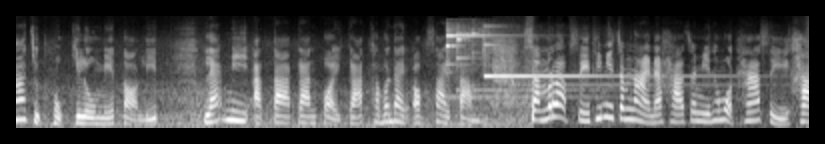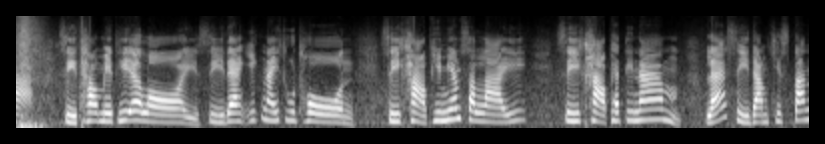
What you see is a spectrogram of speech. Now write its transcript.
25.6 กิโลเมตรต่อลิตร และมีอัตราการปล่อยก๊าซคาร์บอนไดออกไซด์ต่ำ สำหรับสีที่มีจำหน่ายนะคะ จะมีทั้งหมด 5 สีค่ะ สีเทาเมทิอลลอย สีแดงอิกไนทูโทน สีขาวพรีเมียมสไลด์ สีขาวแพลตินัม และสีดำคริสตัล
